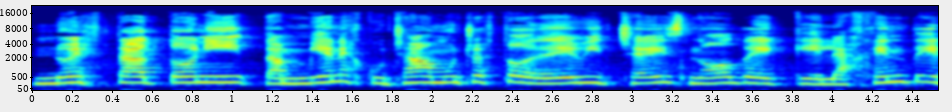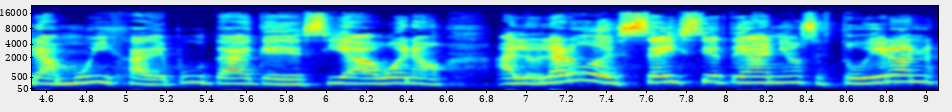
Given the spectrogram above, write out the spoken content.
No está Tony. También escuchaba mucho esto de David Chase, ¿no? De que la gente era muy hija de puta, que decía, bueno, a lo largo de 6, 7 años estuvieron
